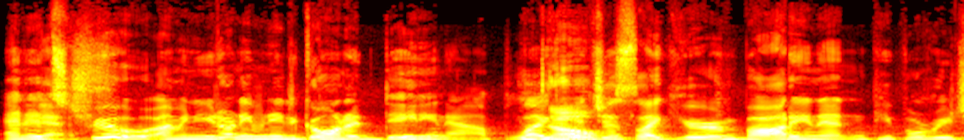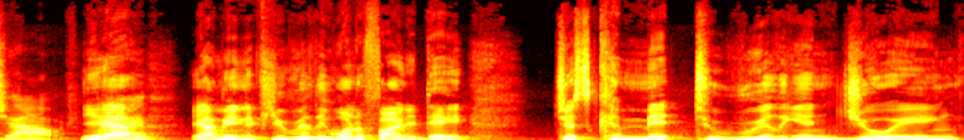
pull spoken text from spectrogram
And it's Yes. true. I mean, you don't even need to go on a dating app. Like No. it's just like you're embodying it and people reach out. Yeah. Right? Yeah. I mean, if you really want to find a date, just commit to really enjoying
